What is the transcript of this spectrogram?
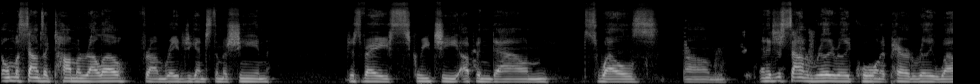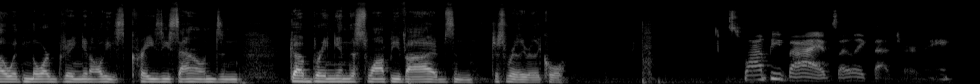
almost sounds like Tom Morello from Rage Against the Machine. Just very screechy, up and down, swells. Um, and it just sounded really, really cool. And it paired really well with Norb bringing all these crazy sounds and Gubb bringing in the swampy vibes and just really, really cool. Swampy vibes. I like that, Jeremy.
